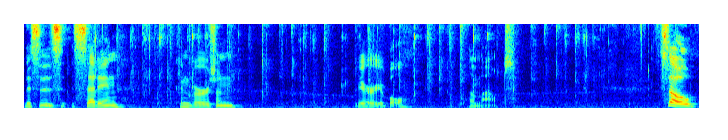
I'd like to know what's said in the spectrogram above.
this is setting conversion variable amount. So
